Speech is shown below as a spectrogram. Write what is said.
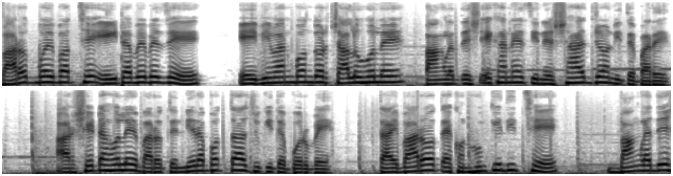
ভারত বই পাচ্ছে এইটা ভেবে যে এই বিমানবন্দর চালু হলে বাংলাদেশ এখানে চীনের সাহায্য নিতে পারে, আর সেটা হলে ভারতের নিরাপত্তা ঝুঁকিতে পড়বে। তাই ভারত এখন হুমকি দিচ্ছে, বাংলাদেশ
